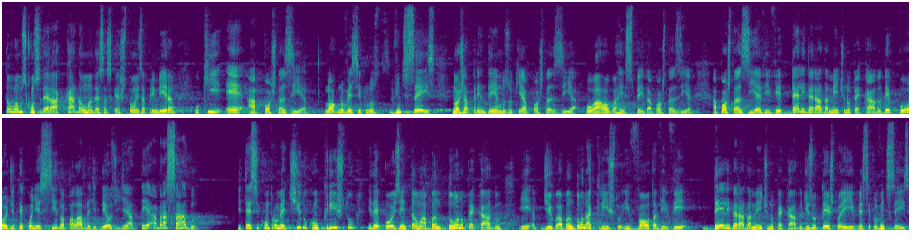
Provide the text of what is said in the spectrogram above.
Então vamos considerar cada uma dessas questões. A primeira, o que é a apostasia? Logo no versículo 26, nós já aprendemos o que é apostasia ou algo a respeito da apostasia. Apostasia é viver deliberadamente no pecado depois de ter conhecido a palavra de Deus e de a ter abraçado de ter se comprometido com Cristo e depois então abandona o pecado e digo, abandona Cristo e volta a viver deliberadamente no pecado. Diz o texto aí, versículo 26:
